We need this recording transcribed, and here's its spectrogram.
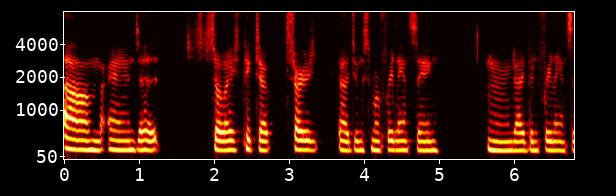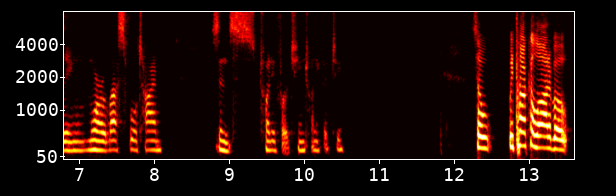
um, and uh, so I picked up, started uh, doing some more freelancing, and I've been freelancing more or less full time since 2014, 2015. So we talk a lot about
